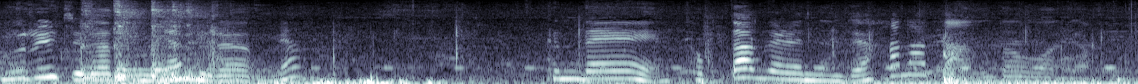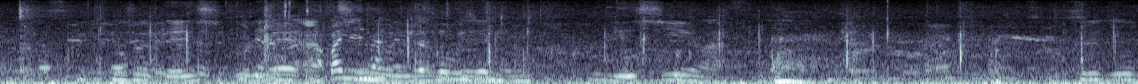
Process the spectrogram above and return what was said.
물을 주거든요, 그러면. 근데 덥다 그랬는데 하나도 안 더워요. 그래서 4시, 원래 아침에 올렸는데 4시에 왔어요. 그리고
